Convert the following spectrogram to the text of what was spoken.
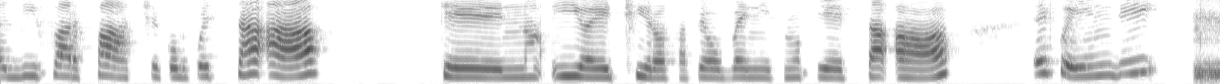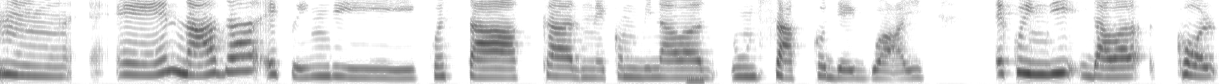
eh, di far pace con questa A che no, io e Ciro sappiamo benissimo che è sta A e quindi è nata e quindi questa carne combinava un sacco dei guai e quindi dava col-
